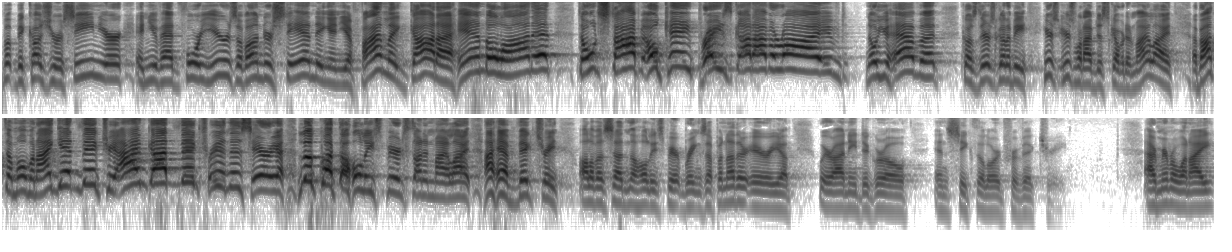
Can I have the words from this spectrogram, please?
But because you're a senior and you've had four years of understanding and you finally got a handle on it, don't stop. Okay, praise God, I've arrived. No, you haven't, because there's going to be, here's, here's what I've discovered in my life. About the moment I get victory, I've got victory in this area. Look what the Holy Spirit's done in my life. I have victory. All of a sudden, the Holy Spirit brings up another area where I need to grow and seek the Lord for victory. I remember when I,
